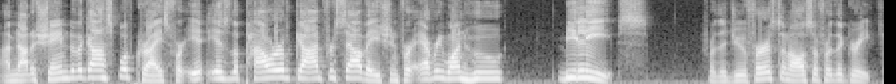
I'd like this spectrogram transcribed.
I'm not ashamed of the gospel of Christ for it is the power of God for salvation for everyone who believes for the Jew first and also for the Greek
